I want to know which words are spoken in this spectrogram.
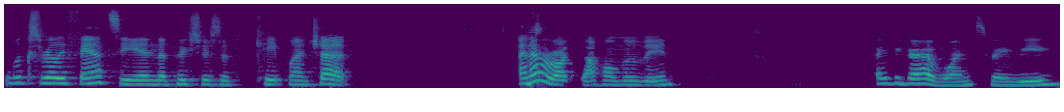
looks really fancy in the pictures of Kate Blanchett. I never watched that whole movie. I think I have once, maybe.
